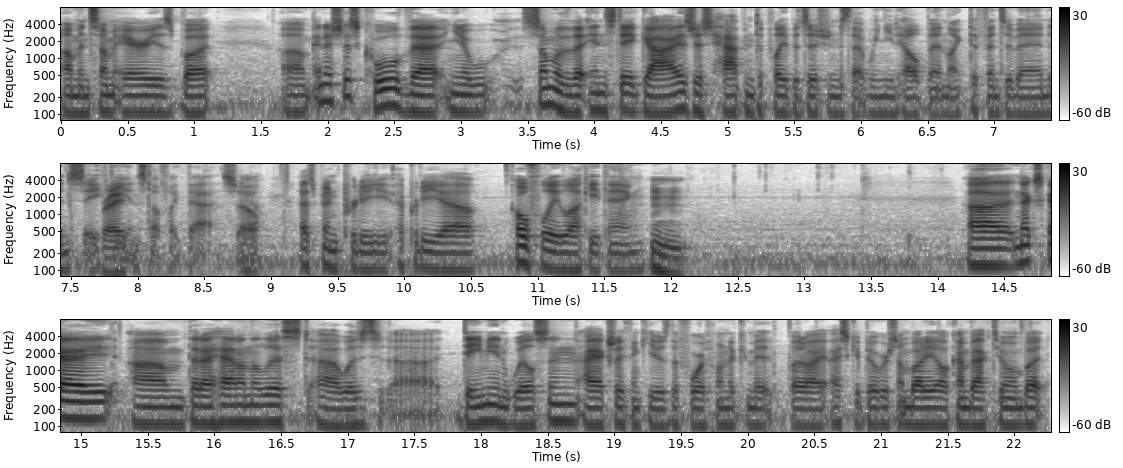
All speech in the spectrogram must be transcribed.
um, in some areas. But um, and it's just cool that you know some of the in-state guys just happen to play positions that we need help in, like defensive end and safety Right. and stuff like that. So Yeah. that's been pretty a pretty uh, hopefully lucky thing. Mhm. Uh, next guy um, that I had on the list uh, was uh, Dameon Wilson. I actually think he was the fourth one to commit, but I, I skipped over somebody. I'll come back to him. But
